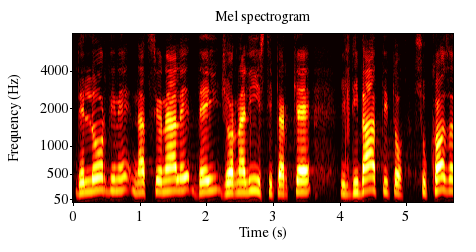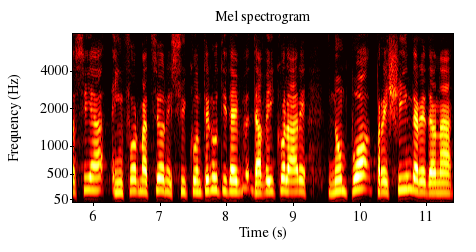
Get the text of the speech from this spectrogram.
dell'ordine nazionale dei giornalisti perché il dibattito su cosa sia informazione, sui contenuti da, da veicolare non può prescindere da una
